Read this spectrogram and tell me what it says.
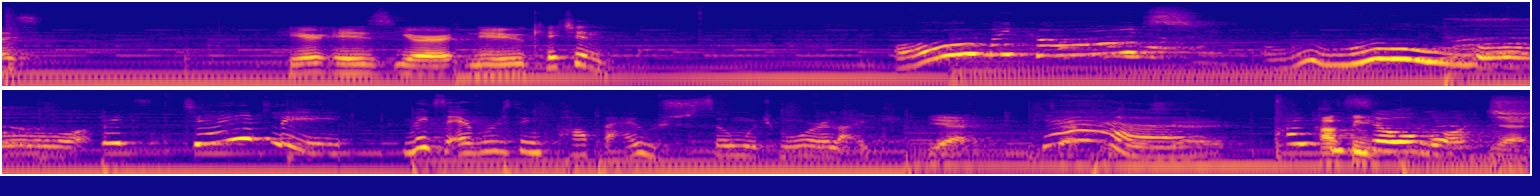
Guys, here is your new kitchen. Oh my god! Ooh, it's deadly. Makes everything pop out so much more. Like, Yeah. yeah. Thank Happy- you so much. Yeah,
